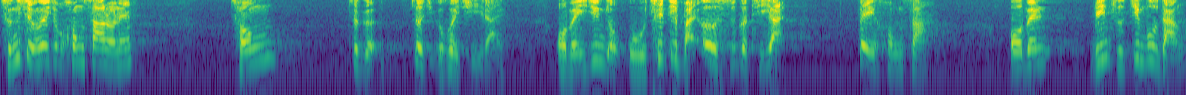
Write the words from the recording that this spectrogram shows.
程序委员会就轰杀了呢？从这个这几个会期以来，我们已经有五千一百二十个提案被封杀。我们民主进步党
